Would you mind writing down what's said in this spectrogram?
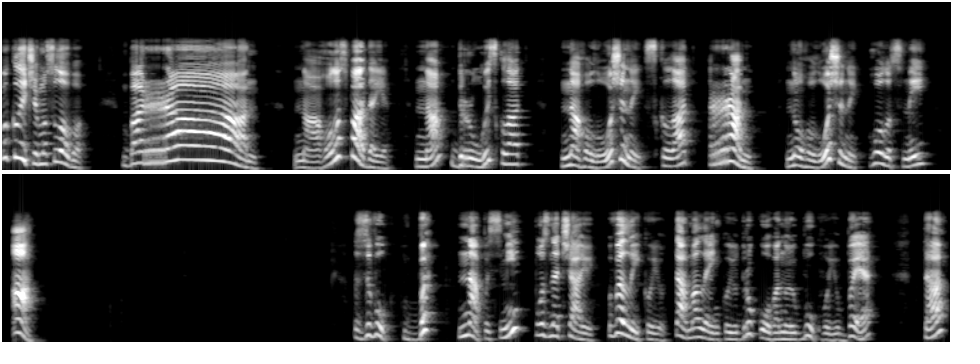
Покличемо слово. Баран. Наголос падає на другий склад. Наголошений склад ран. Наголошений голосний А. Звук Б на письмі позначають великою та маленькою друкованою буквою Б та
